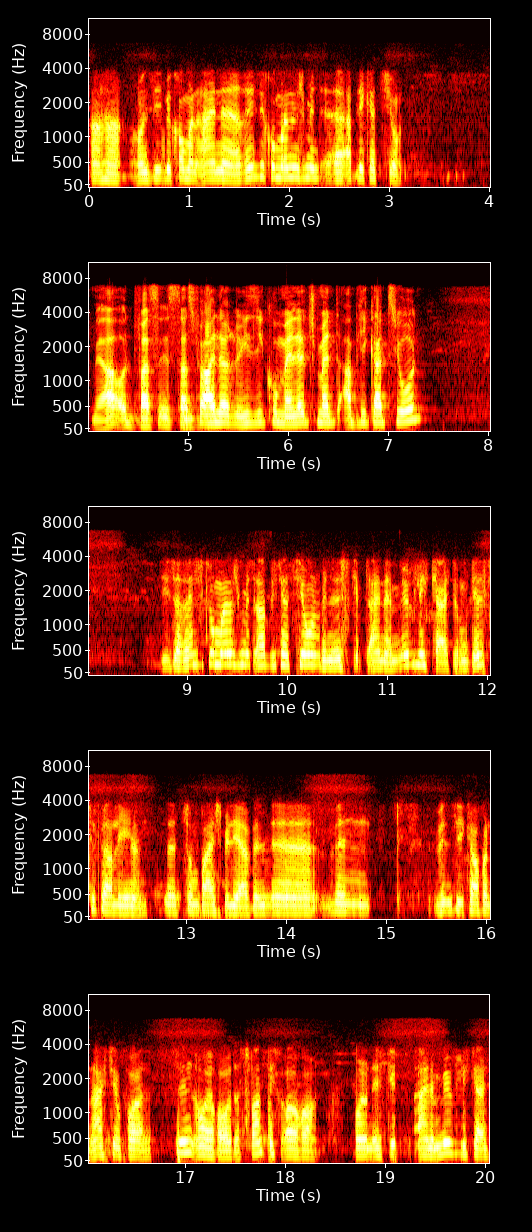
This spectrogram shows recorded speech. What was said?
Aha. Und Sie bekommen eine Risikomanagement-Applikation. Ja, und was ist das für eine Risikomanagement-Applikation? Diese Risikomanagement-Applikation, wenn es gibt eine Möglichkeit, um Geld zu verlieren, äh, zum Beispiel, ja, wenn, äh, wenn, wenn Sie kaufen Aktien für 10 Euro oder 20 Euro und es gibt eine Möglichkeit,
